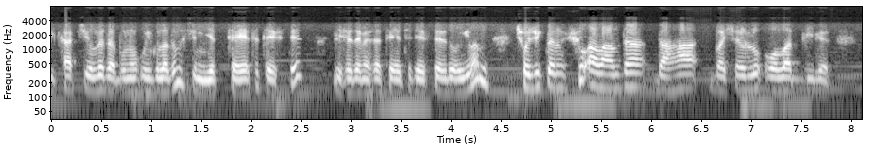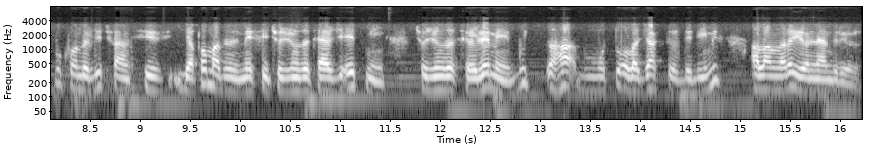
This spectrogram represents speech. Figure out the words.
birkaç yıldır da bunu uyguladığımız için TYT testi lisede mesela TYT testleri de uygulanmış. Çocukların şu alanda daha başarılı olabilir bu konuda lütfen siz yapamadığınız mesleği çocuğunuza tercih etmeyin. Çocuğunuza söylemeyin. Bu daha mutlu olacaktır dediğimiz alanlara yönlendiriyoruz.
